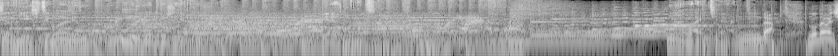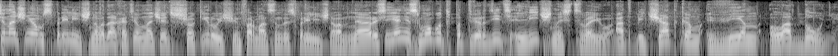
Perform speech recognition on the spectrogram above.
Сергей Стилавин и его друзья. Пятница. На лайте. Да. Ну, давайте начнем с приличного, да. Хотел начать с шокирующей информации, но с приличного. Э, Россияне смогут подтвердить личность свою отпечатком вен ладони.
